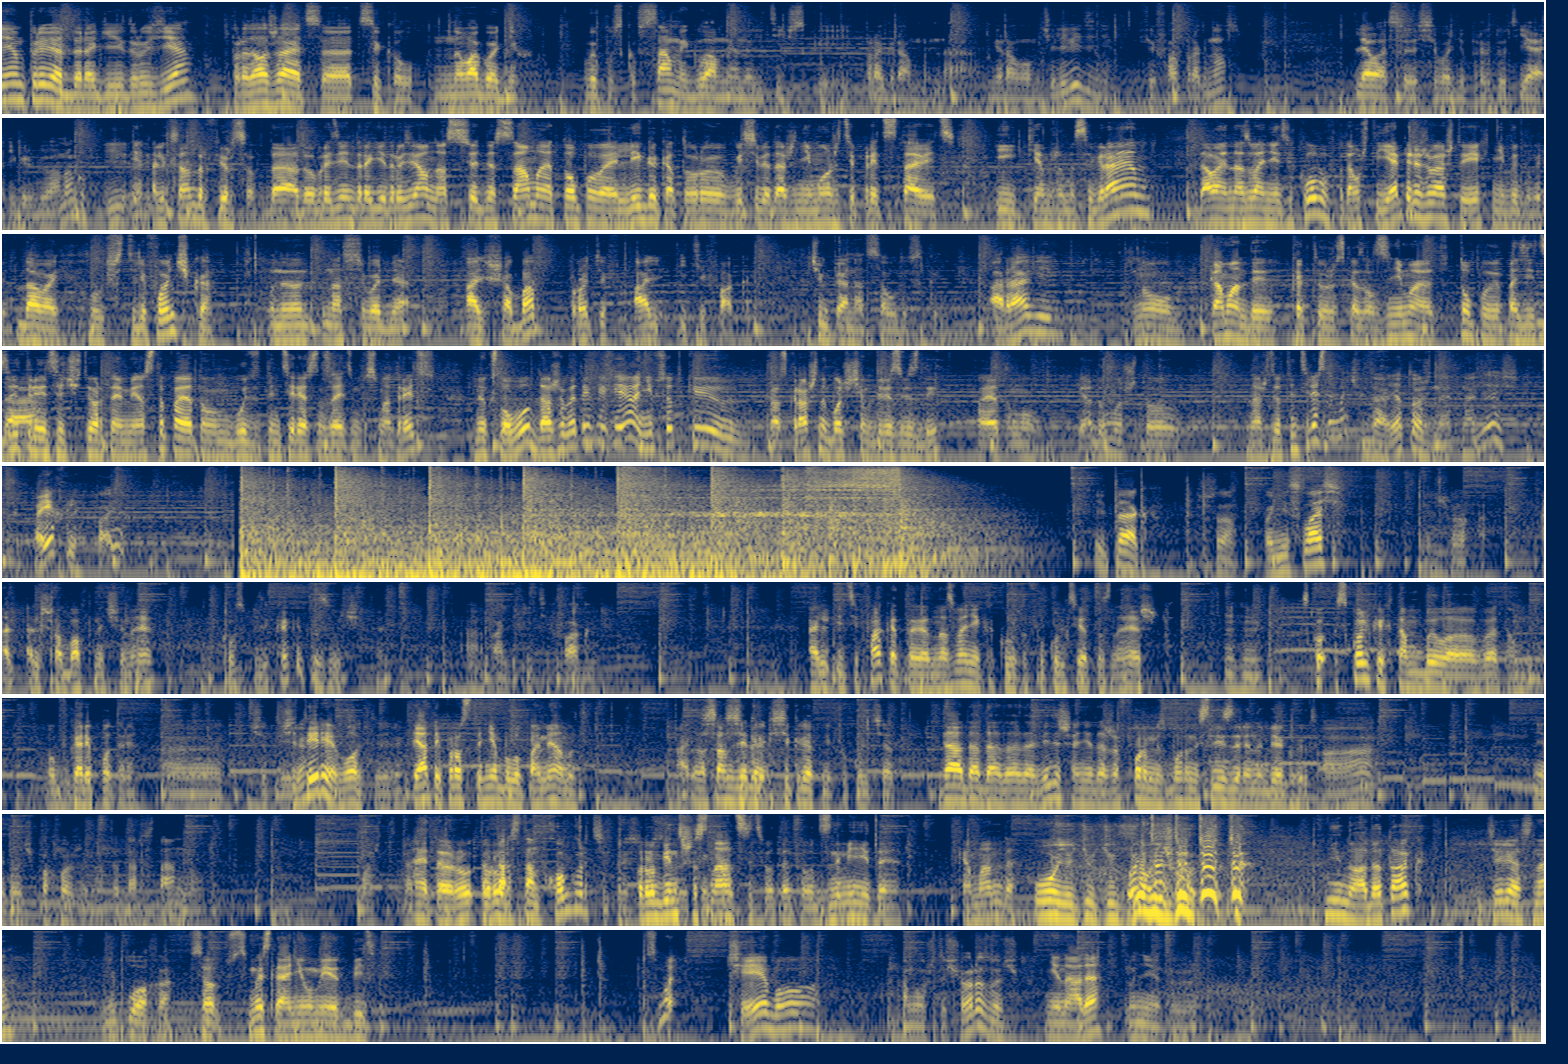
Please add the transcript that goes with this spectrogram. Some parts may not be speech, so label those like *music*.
Всем привет, дорогие друзья! Продолжается цикл новогодних выпусков самой главной аналитической программы на мировом телевидении FIFA прогноз. Для вас ее сегодня проведут я, Игорь Белоногов и. Александр Фирсов. Да, добрый день, дорогие друзья. У нас сегодня самая топовая лига, которую вы себе даже не можете представить. И кем же мы сыграем? Давай название этих клубов, потому что я переживаю, что я их не выговорю. Давай, лучше с телефончика. У нас сегодня Аль-Шабаб против Аль-Итифака. Чемпионат Саудовской Аравии. Ну, команды, как ты уже сказал, занимают топовые позиции, Да. третье, четвертое место, поэтому будет интересно за этим посмотреть. Ну и, к слову, даже в этой фифе они все-таки раскрашены больше, чем в две звезды, поэтому я думаю, что нас ждет интересный матч. Да, я тоже на это надеюсь. Поехали? Поехали. Итак, что, понеслась? Что, Аль-Шабаб начинает. Господи, как это звучит, а? А, Аль-Итифак. Аль-Итифак — это название какого-то факультета, знаешь. Мгм. Ско- сколько их там было в этом, в Гарри Поттере? Э, Четыре. Четыре? Вот. Четыре. Пятый просто не был упомянут. А, На самом деле- секре- Секретный факультет. Да, да, да, да, да. Видишь, они даже в форме сборной Слизерина бегают. А, Нет, это очень похоже на Татарстан, но... Может, А это Ру- Ру- Татарстан в Хогвартсе присутствует? Рубин Как- 16, вот эта вот знаменитая команда. Ой-ой-ой. Не надо так. Интересно. Неплохо. Всё, в смысле они умеют бить? В смо- Чего? А может еще разочек? Не надо. Ну нет уже.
